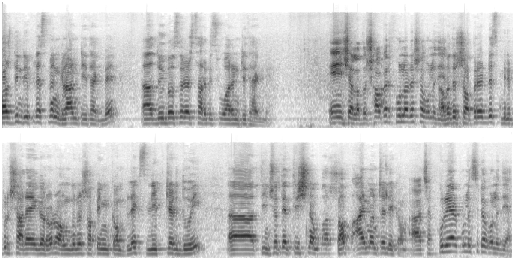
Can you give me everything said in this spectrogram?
দশ দিন রিপ্লেসমেন্ট গ্যারান্টি থাকবে। দুই বছরের সার্ভিস ওয়ারেন্টি থাকবে। ইনশাল্লাহ তো শপের ফুল অ্যাড্রেসটা বলে দিই আমাদের শপের অ্যাড্রেস মিরপুর সাড়ে এগারো রংধনু শপিং কমপ্লেক্স লিফটের দুই তিনশো তেত্রিশ নম্বর শপ আইমান টেলিকম আচ্ছা কুরিয়ার পলিসিটা বলে দিন।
